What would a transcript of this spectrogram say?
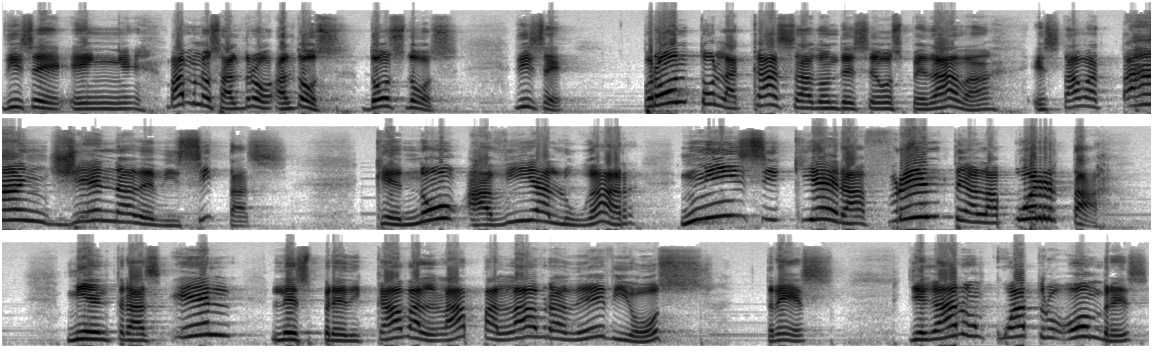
dice en, vámonos al, al 2, 2, 2. Dice, pronto la casa donde se hospedaba estaba tan llena de visitas que no había lugar ni siquiera frente a la puerta mientras él les predicaba la palabra de Dios, tres, llegaron cuatro hombres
